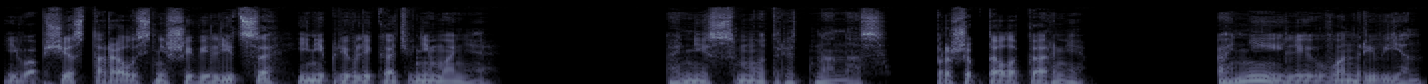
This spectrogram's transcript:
и вообще старалась не шевелиться и не привлекать внимания. «Они смотрят на нас», — прошептала Карни. «Они или Ван Ривьен?»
